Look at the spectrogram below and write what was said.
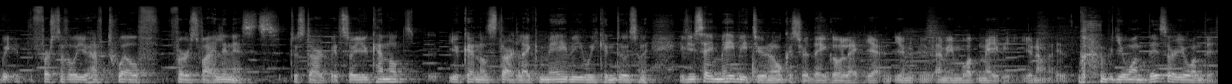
we, first of all, you have 12 first violinists to start with, so you cannot you cannot start like maybe we can do something. If you say maybe to an orchestra, they go like, yeah, you know, I mean, what maybe? You know, you want this or you want this.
